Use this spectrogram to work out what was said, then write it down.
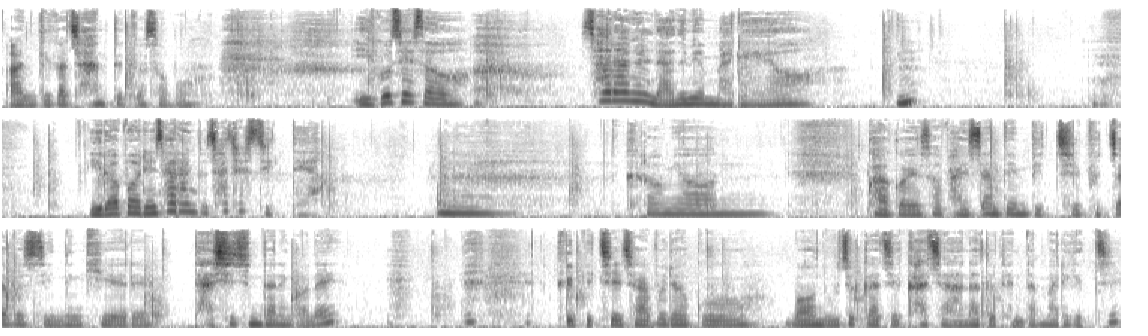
안개가 잔뜩 껴서 뭐. 이곳에서 사랑을 나누면 말이에요. 응? 잃어버린 사랑도 찾을 수 있대요. 음, 그러면 과거에서 발산된 빛을 붙잡을 수 있는 기회를 다시 준다는 거네? 그 빛을 잡으려고 먼 우주까지 가지 않아도 된단 말이겠지?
